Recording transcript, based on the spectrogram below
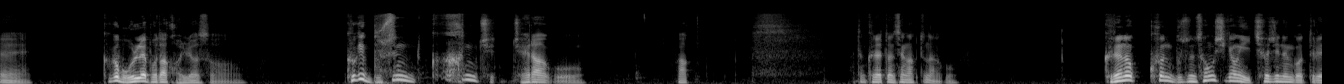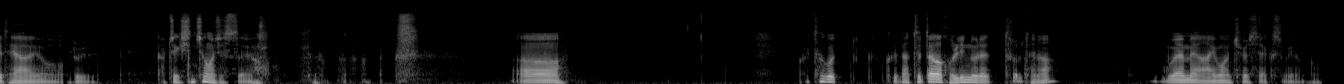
예. 네. 그거 몰래 보다 걸려서 그게 무슨 큰 죄, 죄라고 막 하여튼 그랬던 생각도 나고 그래놓고 무슨 성시경이 잊혀지는 것들에 대하여를 갑자기 신청하셨어요. 어 그렇다고 그 나 듣다가 걸린 노래 틀어도 되나? Wham의 I Want Your Sex 뭐 이런 거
